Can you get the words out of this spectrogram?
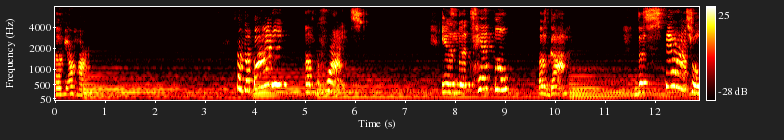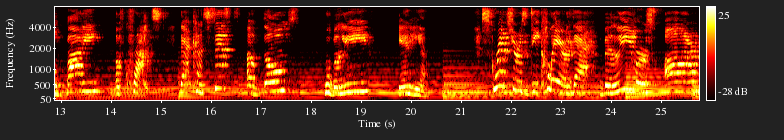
of your heart. So, the body of Christ is the temple of God, the spiritual body of Christ that consists of those who believe in him. Scriptures declare that believers are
